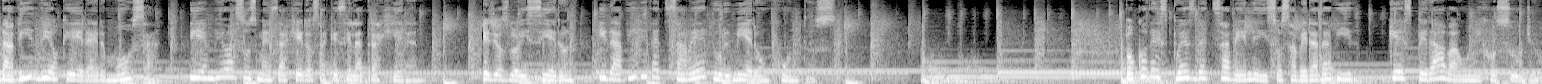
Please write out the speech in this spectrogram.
David vio que era hermosa y envió a sus mensajeros a que se la trajeran. Ellos lo hicieron y David y Betsabé durmieron juntos. Poco después Betsabé le hizo saber a David que esperaba un hijo suyo.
